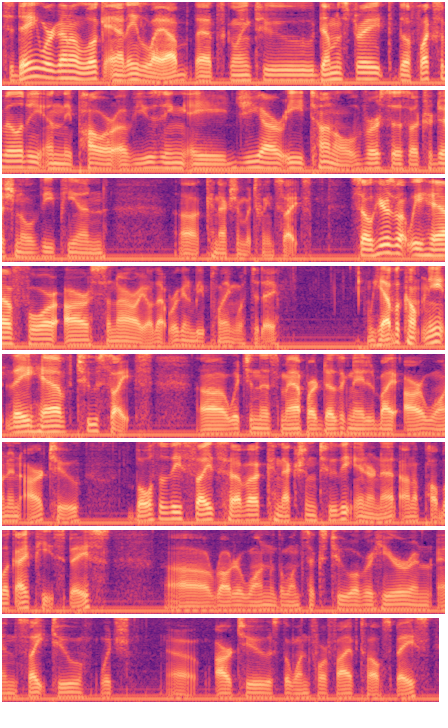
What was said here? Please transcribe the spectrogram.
Today we're going to look at a lab that's going to demonstrate the flexibility and the power of using a GRE tunnel versus a traditional VPN uh, connection between sites. So here's what we have for our scenario that we're going to be playing with today. We have a company, they have two sites, uh, which in this map are designated by R1 and R2. Both of these sites have a connection to the internet on a public IP space uh, router 1 with the 162 over here and, and site 2 which uh, R2 is the 14512 space.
